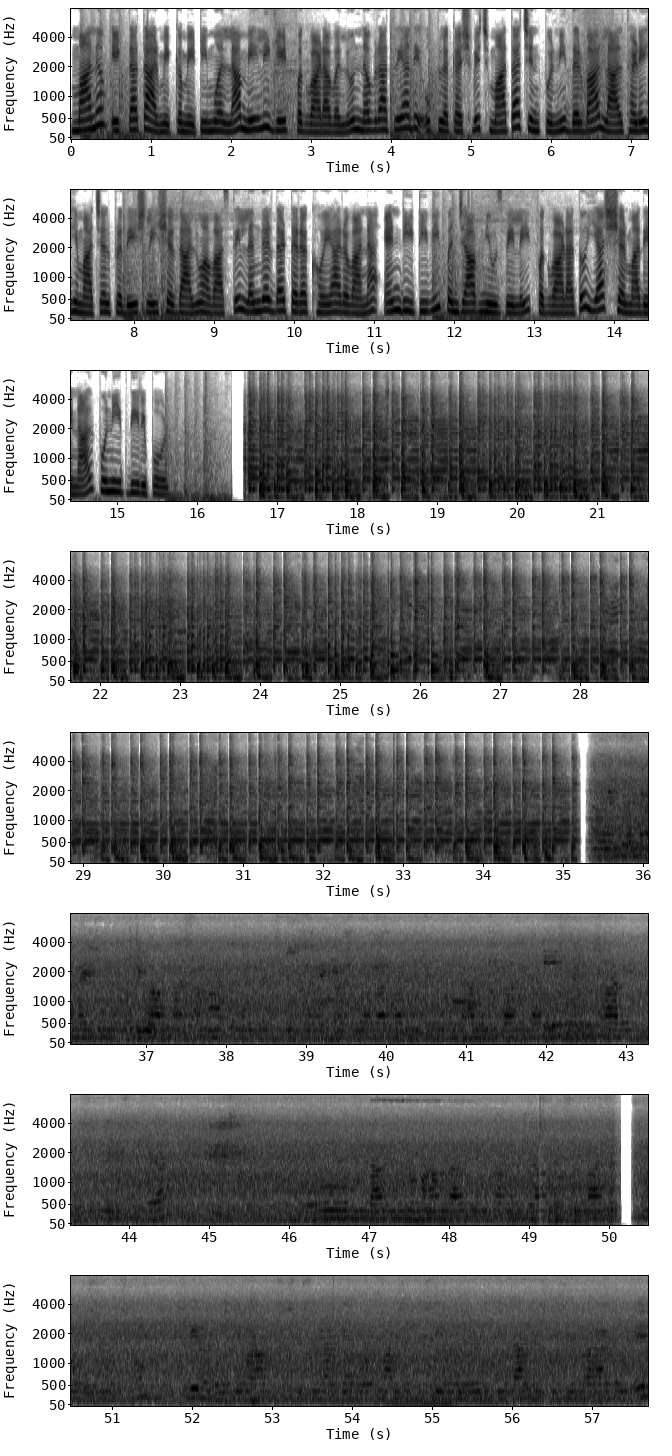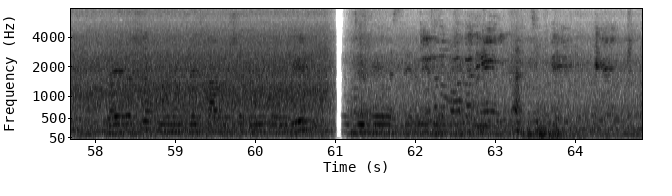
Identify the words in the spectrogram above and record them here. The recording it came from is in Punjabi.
ਮਾਨਵ ਏਕਤਾ ਧਾਰਮਿਕ ਕਮੇਟੀ ਮੁਹੱਲਾ ਮੇਹਲੀ ਗੇਟ ਫਗਵਾੜਾ ਵੱਲੋਂ ਨਵਰਾਤਰਿਆਂ ਦੇ ਉਪਲਕਸ਼ ਵਿੱਚ ਮਾਤਾ ਚਿੰਤਪੁਰਨੀ ਦਰਬਾਰ ਲਾਲ ਥੜੇ ਹਿਮਾਚਲ ਪ੍ਰਦੇਸ਼ ਲਈ ਸ਼ਰਧਾਲੂਆਂ ਵਾਸਤੇ ਲੰਗਰ ਦਾ ਟਰੱਕ ਹੋਇਆ ਰਵਾਨਾ ਐਨਡੀਟੀਵੀ ਪੰਜਾਬ ਨਿਊਜ਼ ਦੇ ਲਈ ਫਗਵਾੜਾ ਤੋਂ ਯਸ਼ ਸ਼ਰਮਾ ਦੇ ਨਾਲ ਪੁਨੀਤ ਦੀ ਰਿਪੋਰਟ।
